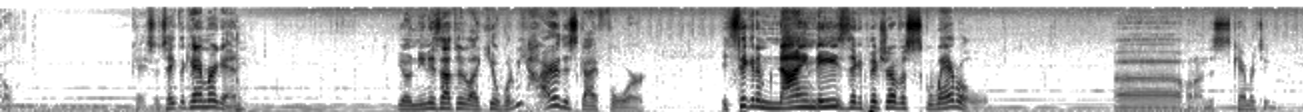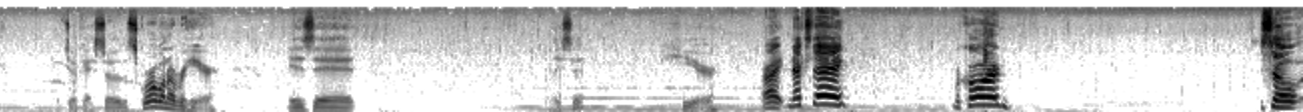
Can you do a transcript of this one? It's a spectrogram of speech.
Go. Okay, so take the camera again. Yo, Nina's out there like, yo, what do we hire this guy for? It's taking him nine days to take a picture of a squirrel. Uh, hold on. This is camera two. Okay, so the squirrel one over here. Is it... Place it here. All right, next day. Record. So,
